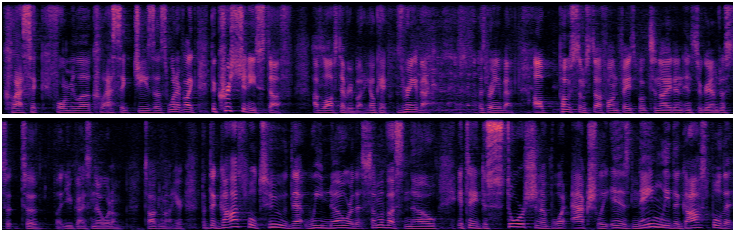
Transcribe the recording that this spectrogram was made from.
classic formula, classic Jesus, whatever, like the Christiany stuff. I've lost everybody. Okay, let's bring it back. Let's bring it back. I'll post some stuff on Facebook tonight and Instagram just to, to, let you guys know what I'm talking about here. But the gospel, too, that we know or that some of us know, it's a distortion of what actually is, namely the gospel that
